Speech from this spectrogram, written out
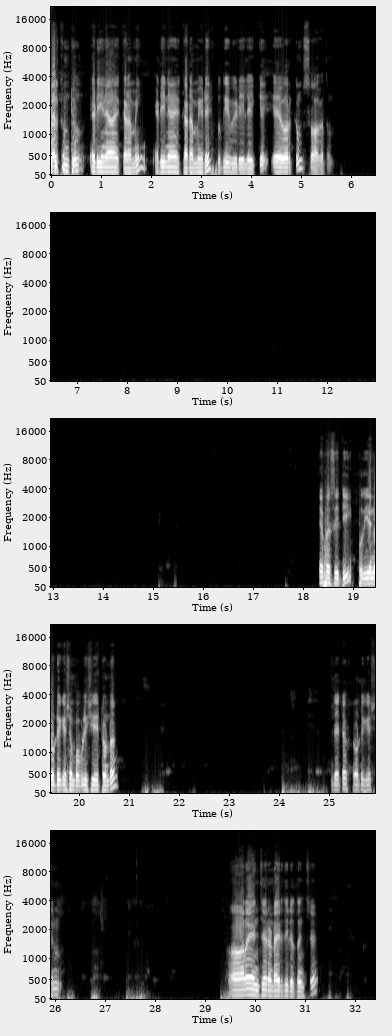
Welcome to Edina academy Edina അക്കാഡമിയുടെ പുതിയ വീഡിയോയിലേക്ക് ഏവർക്കും സ്വാഗതം. എഫ് എസ് സി ടി പുതിയ നോട്ടിഫിക്കേഷൻ പബ്ലിഷ് ചെയ്തിട്ടുണ്ട്. ഡേറ്റ് ഓഫ് നോട്ടിഫിക്കേഷൻ ആറ് അഞ്ച് രണ്ടായിരത്തി ഇരുപത്തഞ്ച്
